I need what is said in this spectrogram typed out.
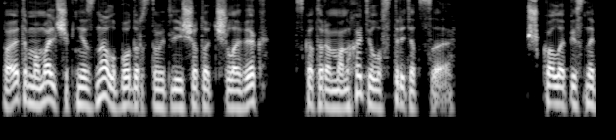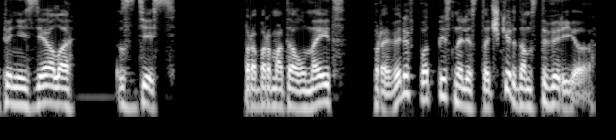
поэтому мальчик не знал, бодрствует ли еще тот человек, с которым он хотел встретиться. Школа песнопений Зиала здесь», — пробормотал Нейт, проверив подпись на листочке рядом с дверью.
